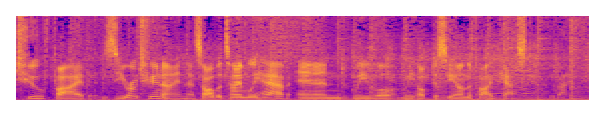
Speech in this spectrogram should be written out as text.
25029. That's all the time we have and we will we hope to see you on the podcast. Goodbye.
